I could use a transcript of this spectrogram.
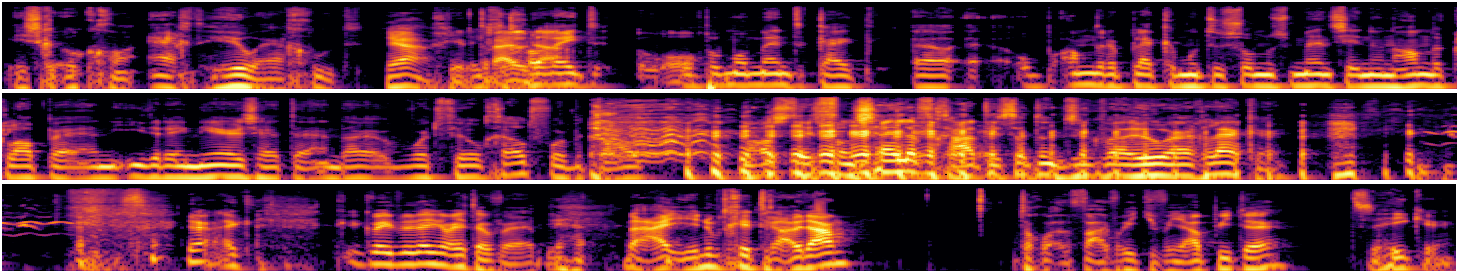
is ook gewoon echt heel erg goed. ja. Dat je gewoon weet, op het moment, kijk, eh, op andere plekken moeten soms mensen in hun handen klappen en iedereen neerzetten en daar wordt veel geld voor betaald. maar als dit vanzelf gaat, is dat natuurlijk wel heel erg lekker. ja ik, ik weet meteen waar je het over hebt. Ja. Nou, je noemt Geertruida. Toch wel een favorietje van jou, Pieter. Zeker,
